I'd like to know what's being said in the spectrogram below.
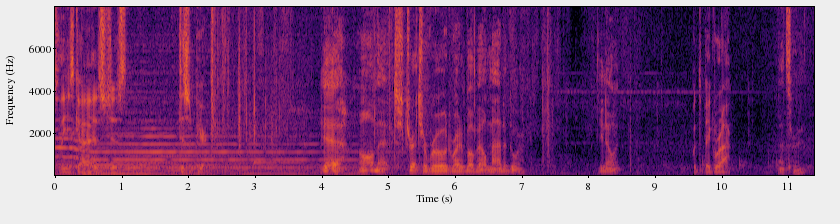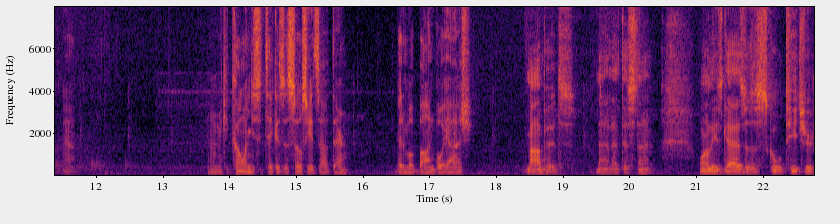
So these guys just disappeared. Yeah, on that stretch of road right above El Matador. You know it? With the big rock. That's right. Yeah. You know, Mickey Cohen used to take his associates out there. Bit him a bon voyage. Mob hits? Nah, not this time. One of these guys was a school teacher.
